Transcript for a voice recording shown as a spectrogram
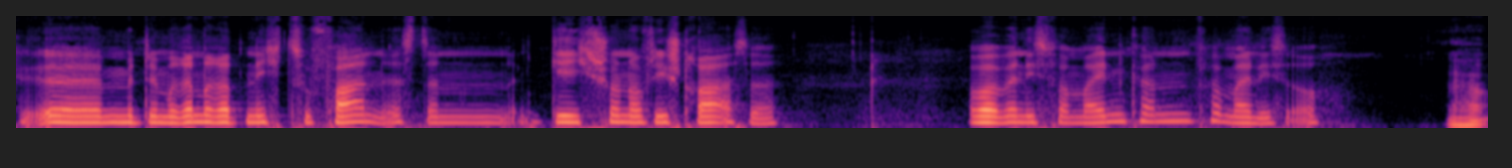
äh, mit dem Rennrad nicht zu fahren ist, dann gehe ich schon auf die Straße. Aber wenn ich es vermeiden kann, vermeide ich es auch. Ja.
